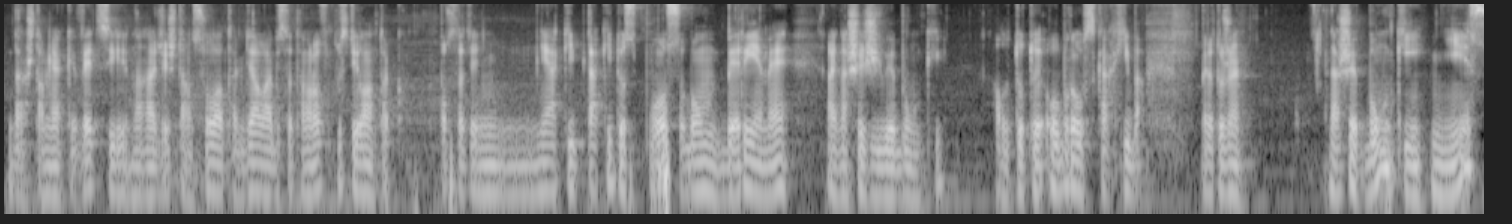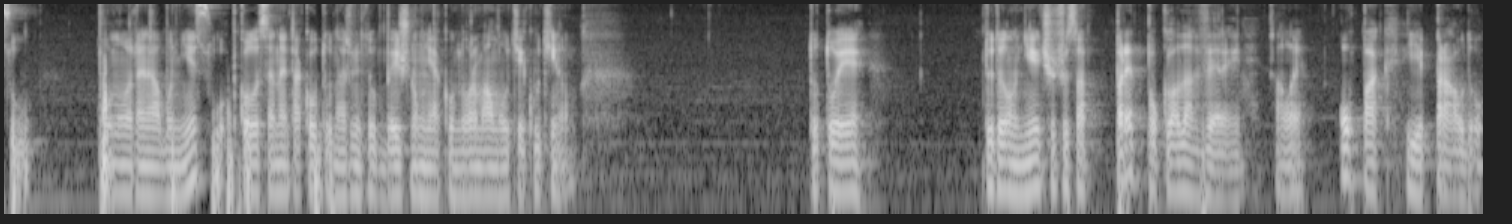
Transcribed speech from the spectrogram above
dáš tam nejaké veci, nahážeš tam sol a tak ďalej, aby sa tam rozpustila, tak podstate nejaký takýto spôsobom berieme aj naše živé bunky. Ale toto je obrovská chyba, pretože naše bunky nie sú ponorené alebo nie sú obkolesené takouto to bežnou nejakou normálnou tekutinou. Toto je, toto je niečo, čo sa predpokladá verejne, ale opak je pravdou.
